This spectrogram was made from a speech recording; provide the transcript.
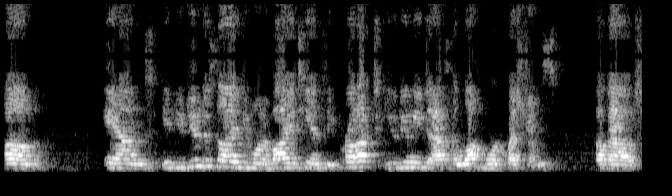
Um, and if you do decide you want to buy a TNC product, you do need to ask a lot more questions about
